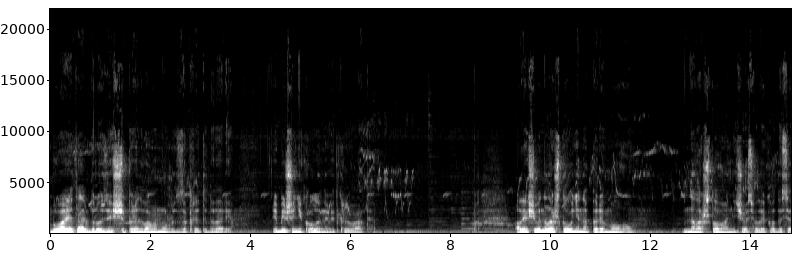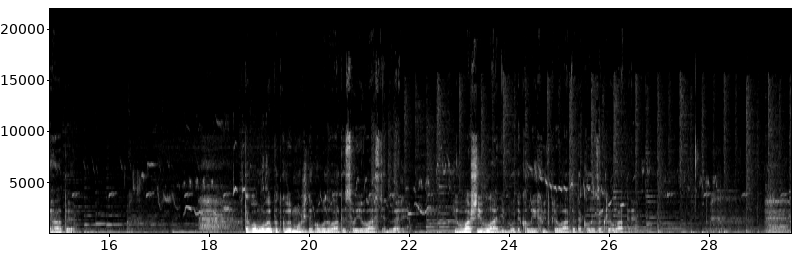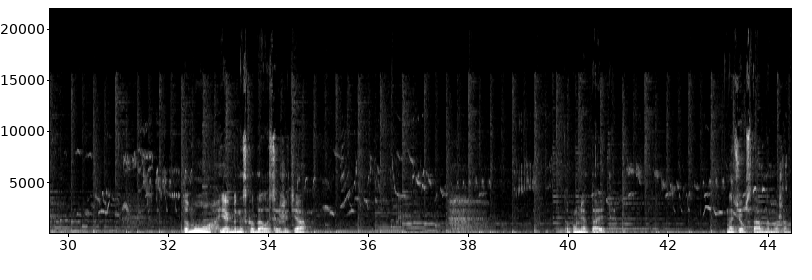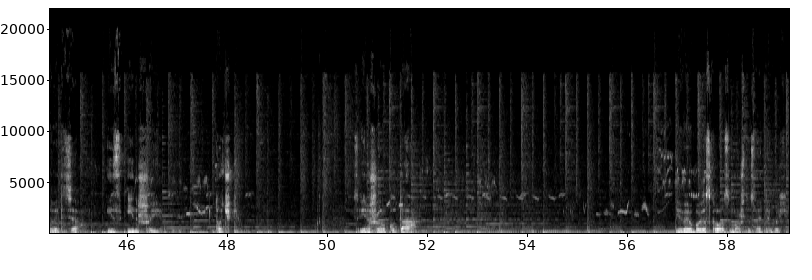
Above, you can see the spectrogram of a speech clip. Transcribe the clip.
Буває так, друзі, що перед вами можуть закрити двері і більше ніколи не відкривати. Але якщо ви налаштовані на перемогу, налаштовані чогось великого досягати, в такому випадку ви можете побудувати свої власні двері. І у вашій владі буде, коли їх відкривати та коли закривати. Тому, як би не складалося життя, то пам'ятайте, на цю обставину можна дивитися із іншої точки, з іншого кута. І ви обов'язково зможете знайти вихід.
